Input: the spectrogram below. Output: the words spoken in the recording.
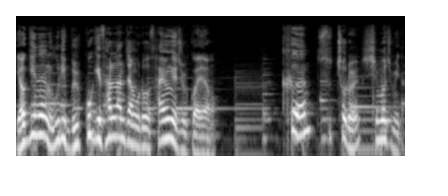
여기는 우리 물고기 산란장으로 사용해 줄 거예요. 큰 수초를 심어줍니다.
